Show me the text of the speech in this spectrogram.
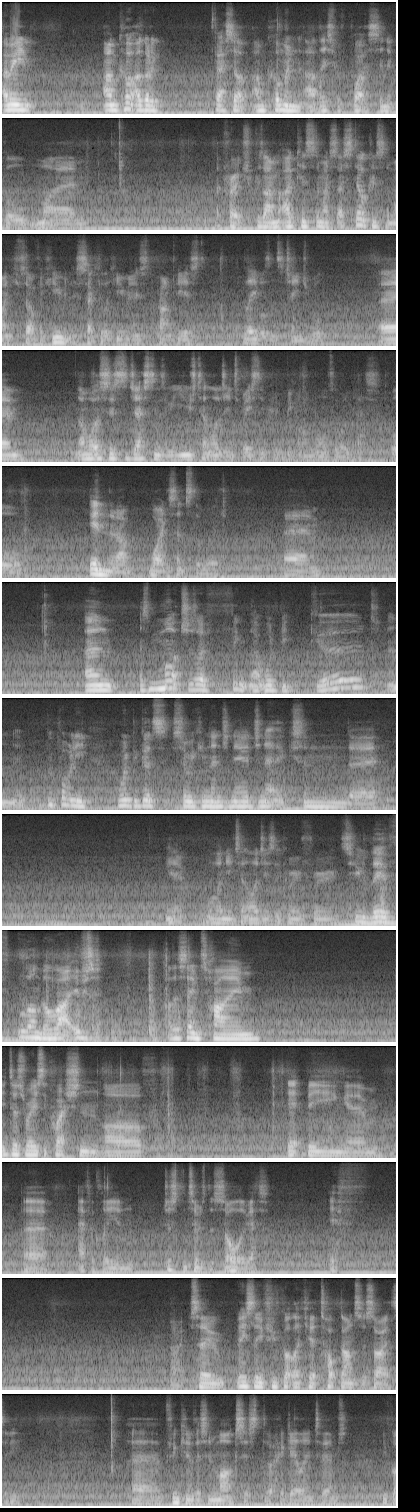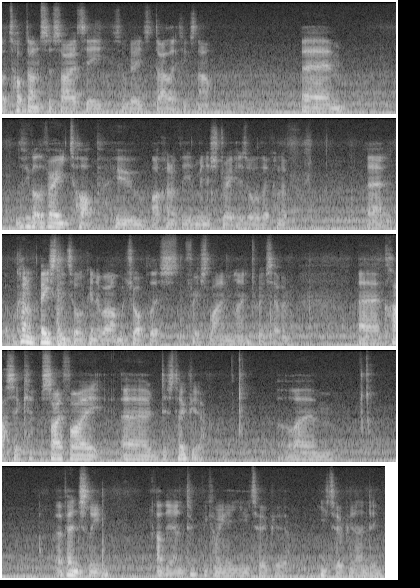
I mean, I'm co- I've got to fess up. I'm coming at this with quite a cynical um, approach because I'm I consider myself I still consider myself a humanist, secular humanist, pantheist. Labels interchangeable. Um, and what this is suggesting is we use technology to basically become immortal, I guess, or in the wider sense of the word. Um, and as much as I think that would be good, and it probably would be good so we can engineer genetics and uh, you know all the new technologies that are coming through to live longer lives. At the same time, it does raise the question of it being um, uh, ethically and just in terms of the soul, I guess. If alright, so basically, if you've got like a top-down society, uh, thinking of this in Marxist or Hegelian terms, you've got a top-down society. So we're going into dialectics now. Um, you've got the very top who are kind of the administrators or the kind of uh, kind of basically talking about Metropolis, Fritz Lang, 1927, uh, classic sci-fi uh, dystopia. Um, eventually, at the end, becoming a utopia, utopian ending,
